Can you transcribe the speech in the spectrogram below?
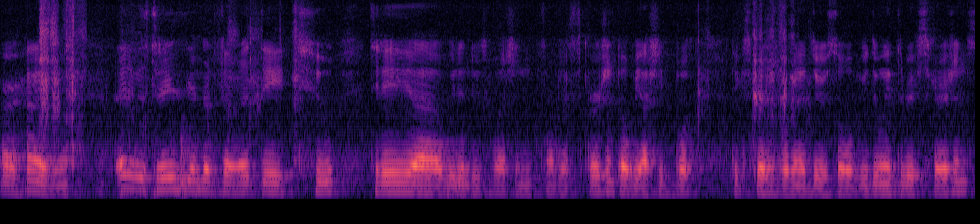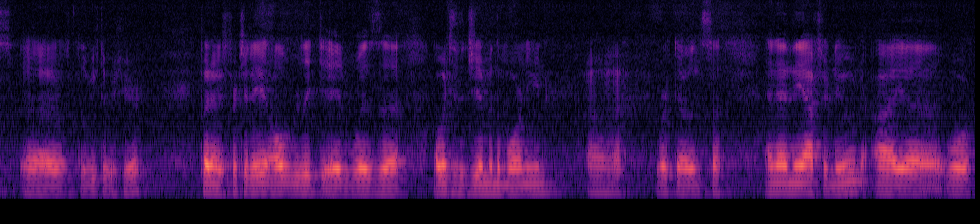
Alright, hi everyone. Anyways, the end of uh, day two. Today uh, we didn't do too much in form of excursion, but we actually booked the excursions we're going to do. So we'll be doing three excursions uh, the week that we're here. But anyways, for today, all we really did was uh, I went to the gym in the morning, uh, worked out and stuff. And then in the afternoon, I, uh, well,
